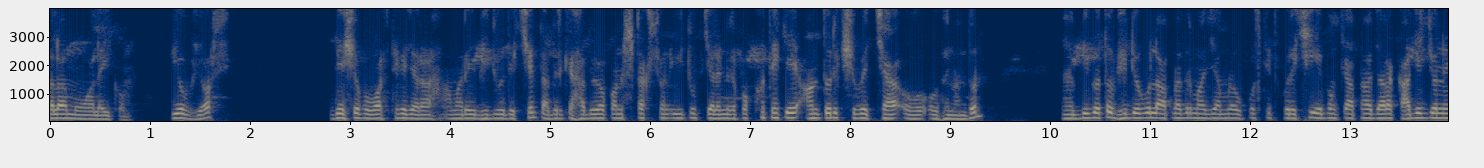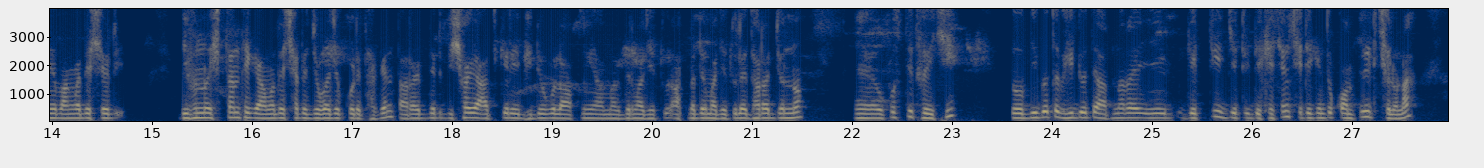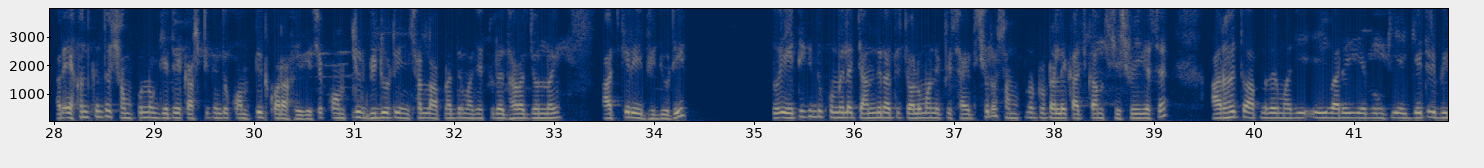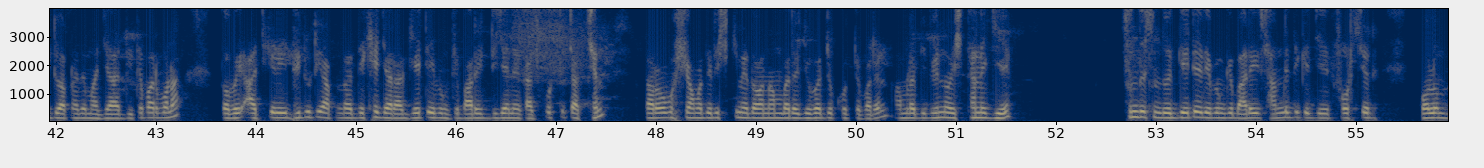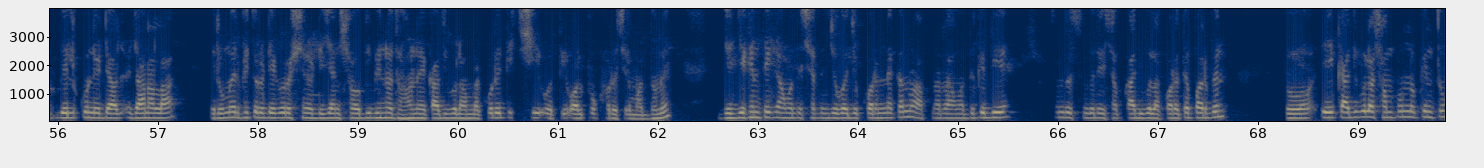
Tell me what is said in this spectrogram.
আসসালামু আলাইকুম। প্রিয় ভিউয়ার্স, দেশ ও প্রবাস থেকে যারা আমার এই ভিডিও দেখছেন, তাদেরকে হাবিবা কনস্ট্রাকশন ইউটিউব চ্যানেলের পক্ষ থেকে আন্তরিক শুভেচ্ছা ও অভিনন্দন। বিগত ভিডিওগুলো আপনাদের মাঝে আমরা উপস্থিত করেছি এবং কি আপনারা যারা কাজের জন্য বাংলাদেশের বিভিন্ন স্থান থেকে আমাদের সাথে যোগাযোগ করে থাকেন, তাদের বিষয়ে আজকের এই ভিডিওগুলো আপনি আমাদের মাঝে আপনাদের মাঝে তুলে ধরার জন্য উপস্থিত হয়েছি। তো বিগত ভিডিওতে আপনারা এই গেটটি যেটি দেখেছেন, সেটি কিন্তু কমপ্লিট ছিল না। আর এখন কিন্তু সম্পূর্ণ গেটের কাজটি কিন্তু কমপ্লিট করা হয়ে গেছে। কমপ্লিট ভিডিওটি ইনশাল্লাহ আপনাদের মাঝে তুলে ধরার জন্যই আজকের এই ভিডিওটি। তো এটি কিন্তু কুমিল্লা চান্দিরাতে চলমান একটি সাইট ছিল। সম্পূর্ণ টোটালি কাজ কাম শেষ হয়ে গেছে। আর হয়তো আপনাদের মাঝে এই বাড়ি এবং কি এই গেটের ভিডিও আপনাদের মাঝে আর দিতে পারব না। তবে আজকের এই ভিডিওটি আপনারা দেখে যারা গেট এবং কি বাড়ির ডিজাইনের কাজ করতে চাচ্ছেন, তারা অবশ্যই আমাদের স্ক্রিনে দেওয়া নাম্বারে যোগাযোগ করতে পারেন। আমরা বিভিন্ন স্থানে গিয়ে সুন্দর সুন্দর গেটের এবং কি বাড়ির সামনের দিকে যে ফোর্সের কলম, বেলকুনি জানালা রুমের ভিতরে ডেকোরেশনের ডিজাইন সহ বিভিন্ন ধরনের কাজগুলো আমরা করে দিচ্ছি অতি অল্প খরচের মাধ্যমে। যে যেখান থেকে আমাদের সাথে যোগাযোগ করেন না কেন, আপনারা আমাদেরকে দিয়ে সুন্দর সুন্দর এইসব কাজগুলো করাতে পারবেন। তো এই কাজগুলো সম্পূর্ণ কিন্তু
